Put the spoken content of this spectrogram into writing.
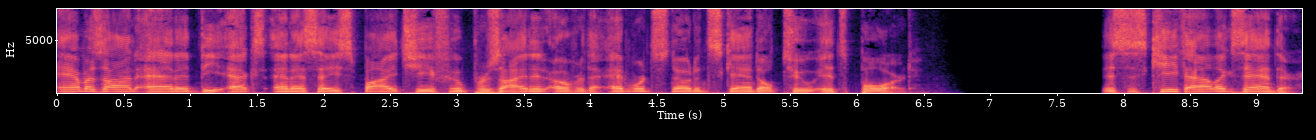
Amazon added the ex NSA spy chief who presided over the Edward Snowden scandal to its board. This is Keith Alexander.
